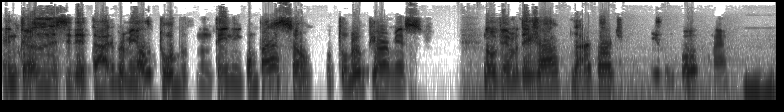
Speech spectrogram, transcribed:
entrando nesse detalhe, para mim é outubro. Não tem nem comparação. Outubro é o pior mês. Novembro daí já dá aquela diminuída um pouco, né? Uhum.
